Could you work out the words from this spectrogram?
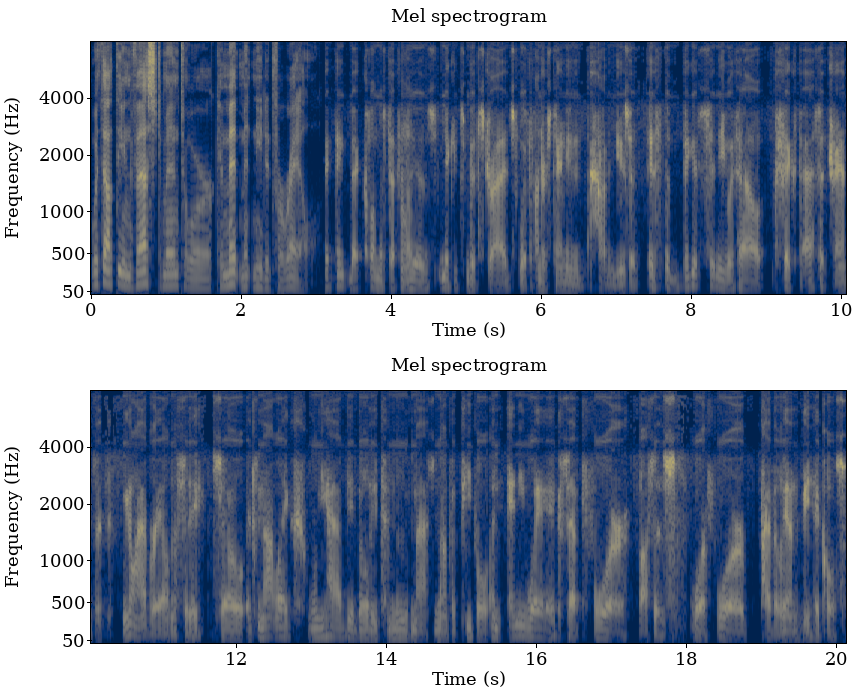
without the investment or commitment needed for rail. I think that Columbus definitely is making some good strides with understanding how to use it. It's the biggest city without fixed asset transit. We don't have rail in the city. So it's not like we have the ability to move mass amounts of people in any way except for buses or for privately owned vehicles.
